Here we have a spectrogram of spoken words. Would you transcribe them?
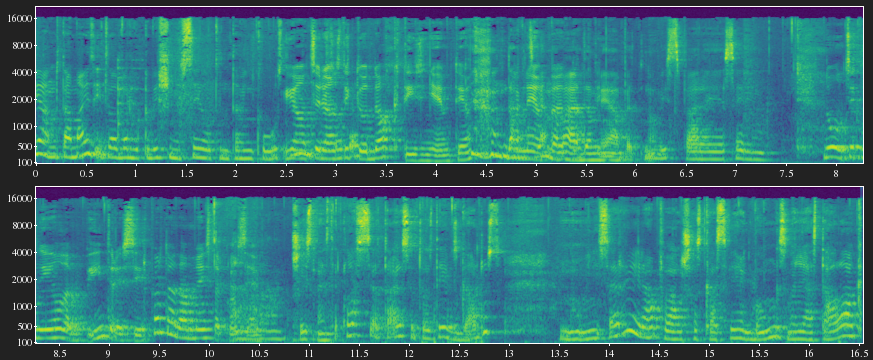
Jā, nu tā maizīt vēl varbūt, ka ir silta un tā viņa kūst. Jā, cerās tik to dakti izņemt, jā. dakti nevēdam, jā, bet nu viss pārējais ir. Jā. Nu, cik liela interese ir par tādām meistarklasēm? Šīs meistarklases jau taisa tos divus gadus. Nu, viņas arī ir apvēlušās kā sviega bungas, vaļās tālāk.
